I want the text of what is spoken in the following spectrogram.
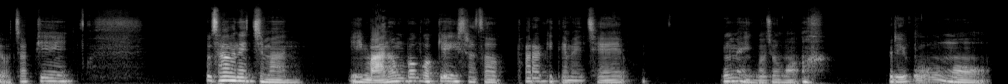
어차피 수상은 했지만 이 만원 번거 깨기 싫어서 팔았기 때문에 제 운명인 거죠, 뭐. 그리고 뭐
